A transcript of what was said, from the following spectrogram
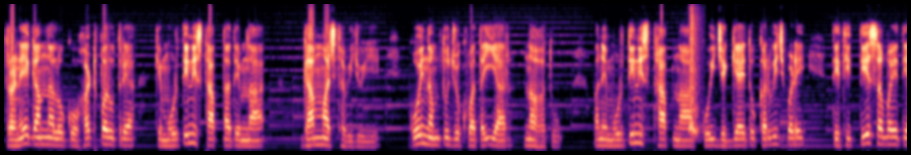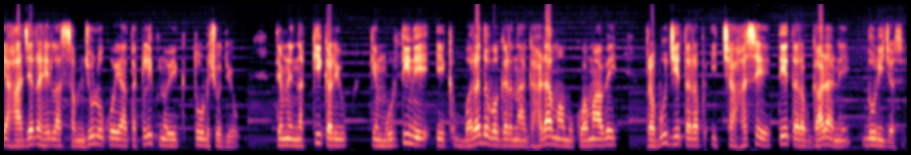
ત્રણેય ગામના લોકો હઠ પર ઉતર્યા કે મૂર્તિની સ્થાપના તેમના ગામમાં જ થવી જોઈએ. કોઈ નમતું જોખવા તૈયાર ન હતું. અને મૂર્તિની સ્થાપના કોઈ જગ્યાએ તો કરવી જ પડે. તેથી તે સમયે ત્યાં હાજર રહેલા સમજુ લોકોએ આ તકલીફનો એક તોડ શોધ્યો. તેમણે નક્કી કર્યું કે મૂર્તિને એક બરદ વગરના ગાડામાં મૂકવામાં આવે. પ્રભુ જે તરફ ઈચ્છા હશે તે તરફ ગાડાને દોરી જશે.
